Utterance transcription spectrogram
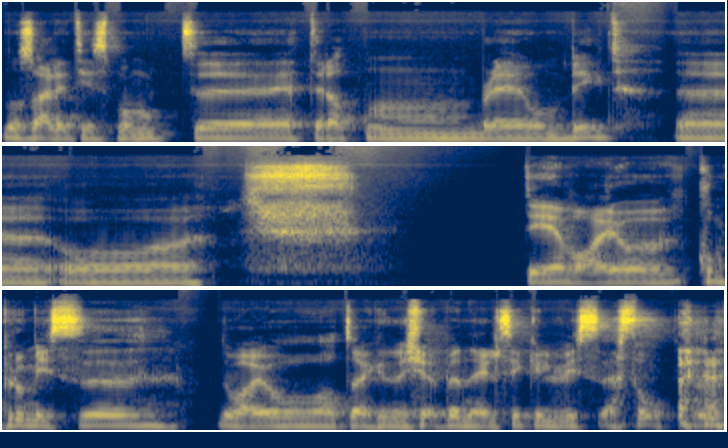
Noe særlig tidspunkt eh, etter at den ble ombygd. Eh, og det var jo kompromisset. Det var jo at jeg kunne kjøpe en elsykkel hvis jeg solgte den.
